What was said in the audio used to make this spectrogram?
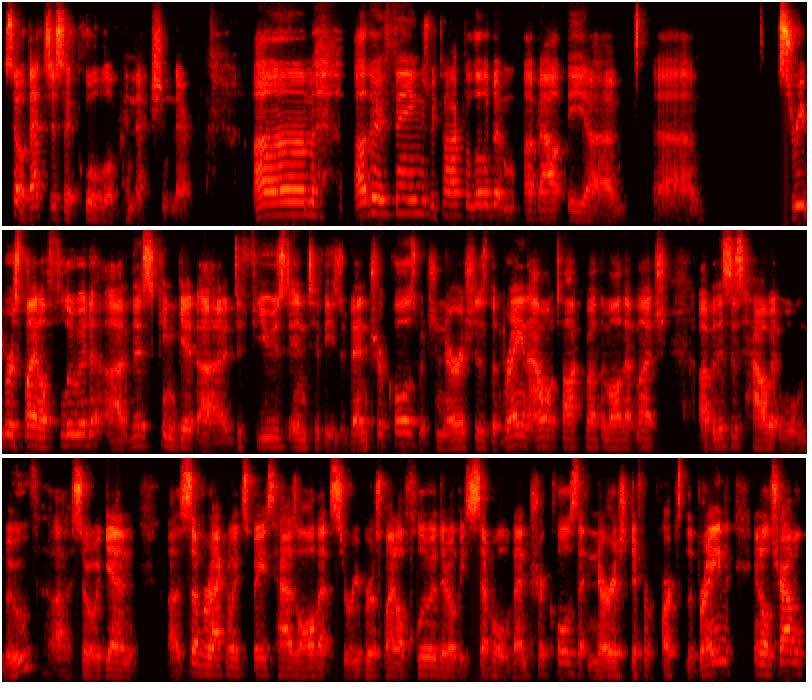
So that's just a cool little connection there. Um, other things, we talked a little bit about the uh, uh, cerebrospinal fluid. Uh, this can get uh, diffused into these ventricles, which nourishes the brain. I won't talk about them all that much, uh, but this is how it will move. Uh, so again, uh, subarachnoid space has all that cerebrospinal fluid. There will be several ventricles that nourish different parts of the brain, and it'll travel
